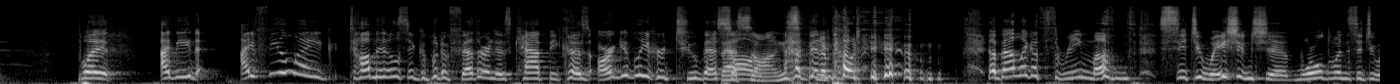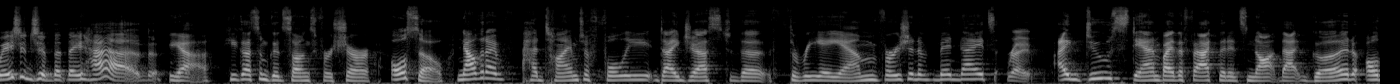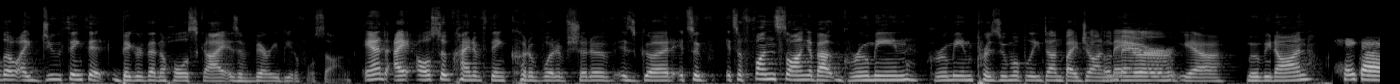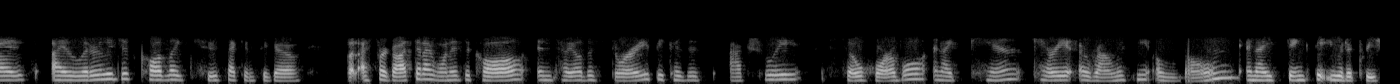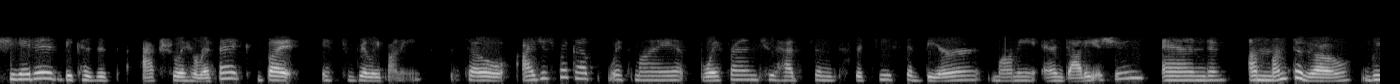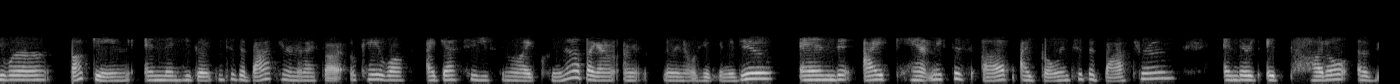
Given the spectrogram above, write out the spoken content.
but, I mean, I feel like Tom Hiddleston could put a feather in his cap because arguably her two best, Best songs, songs. have been about him. about like a three month situationship, whirlwind situationship that they had. Yeah, he got some good songs for sure. Also, now that I've had time to fully digest the 3 a.m. version of Midnights, Right. I do stand by the fact that it's not that good, although I do think that Bigger Than the Whole Sky is a very beautiful song. And I also kind of think Could Have, Would Have, Should Have is good. It's a it's a fun song about grooming, grooming presumably done by John The Mayer. Mayer. Yeah. Moving on. Hey guys, I literally just called like two seconds ago, but I forgot that I wanted to call and tell y'all the story because it's actually so horrible and I can't carry it around with me alone. And I think that you would appreciate it because it's actually horrific, but it's really funny. So I just broke up with my boyfriend who had some pretty severe mommy and daddy issues. And a month ago, we were fucking, and then he goes into the bathroom, and I thought, okay, well, I guess he's just gonna like clean up. Like I don't, I don't really know what he's gonna do. And I can't make this up. I go into the bathroom, and there's a puddle of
